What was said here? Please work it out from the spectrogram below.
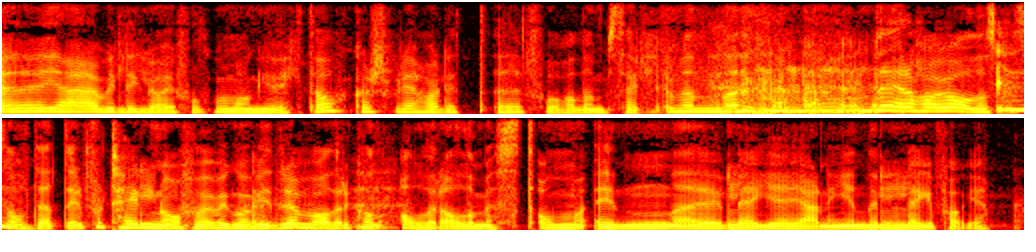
eh, jeg er veldig glad i folk med mange vekttall, kanskje fordi jeg har litt eh, få av dem selv. Men eh, dere har jo alle spesialiteter. Fortell nå før vi går videre hva dere kan aller, aller mest om innen eh, legegjerningen eller legefaget.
